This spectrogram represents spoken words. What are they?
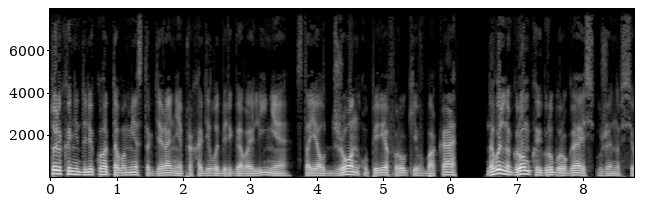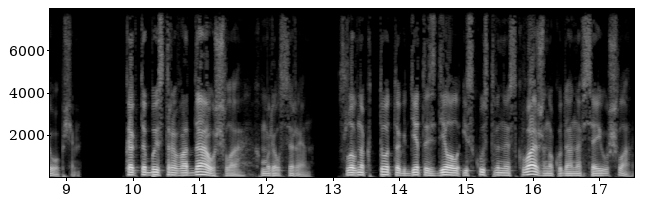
только недалеко от того места, где ранее проходила береговая линия, стоял Джон, уперев руки в бока, довольно громко и грубо ругаясь уже на всеобщем. «Как-то быстро вода ушла», — хмурился Рен. «Словно кто-то где-то сделал искусственную скважину, куда она вся и ушла».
